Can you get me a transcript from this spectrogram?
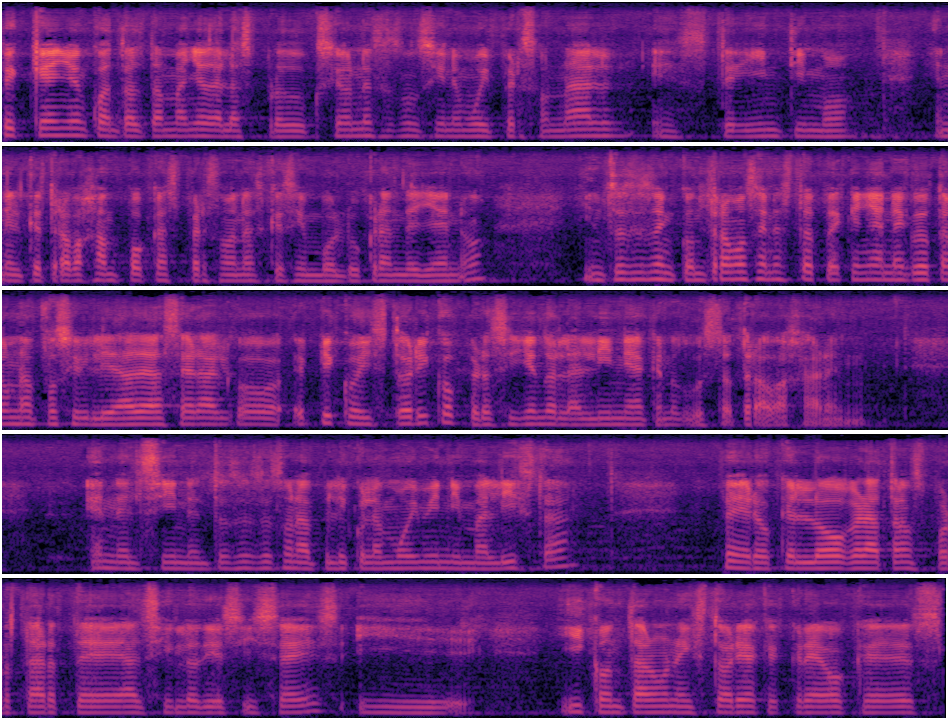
pequeño en cuanto al tamaño de las producciones, es un cine muy personal, este, íntimo, en el que trabajan pocas personas que se involucran de lleno. Y entonces encontramos en esta pequeña anécdota una posibilidad de hacer algo épico e histórico, pero siguiendo la línea que nos gusta trabajar en, en el cine. Entonces es una película muy minimalista, pero que logra transportarte al siglo XVI y, contar una historia que creo que es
